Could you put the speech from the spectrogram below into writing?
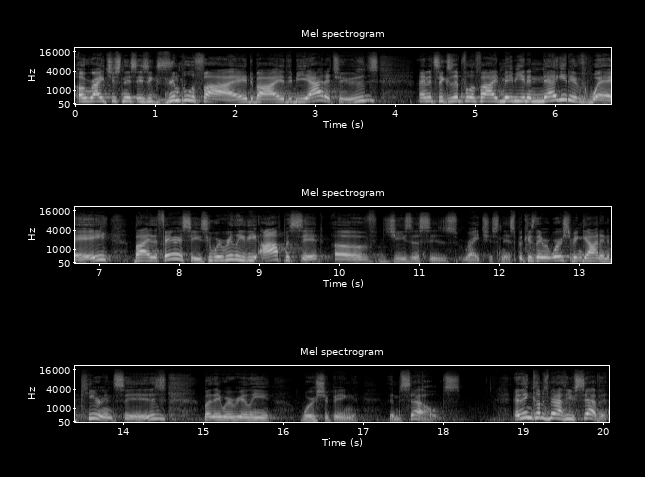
a righteousness is exemplified by the Beatitudes, and it's exemplified maybe in a negative way by the Pharisees, who were really the opposite of Jesus' righteousness because they were worshiping God in appearances but they were really worshiping themselves. And then comes Matthew 7.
